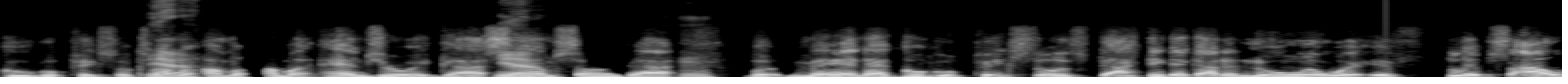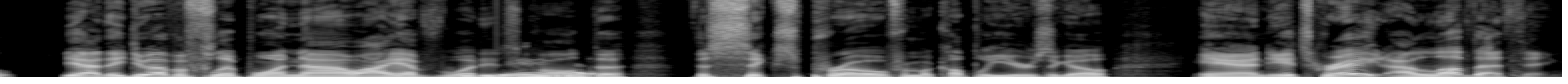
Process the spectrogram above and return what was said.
Google Pixel because Yeah. I'm, a, I'm, a, I'm an Android guy, Yeah. Samsung guy. Mhm. But man, that Google Pixel is. I think they got a new one where it flips out. Yeah, they do have a flip one now. I have what is Yeah. called the the Six Pro from a couple years ago, and it's great. I love that thing.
